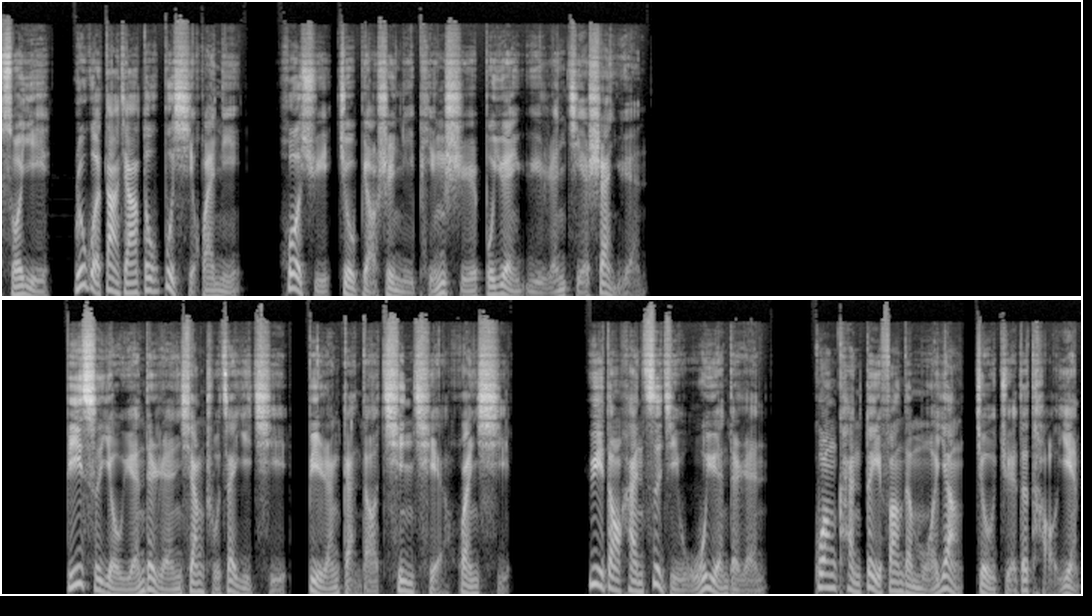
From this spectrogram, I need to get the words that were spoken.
所以，如果大家都不喜欢你，或许就表示你平时不愿与人结善缘。彼此有缘的人相处在一起，必然感到亲切欢喜；遇到和自己无缘的人，光看对方的模样就觉得讨厌，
